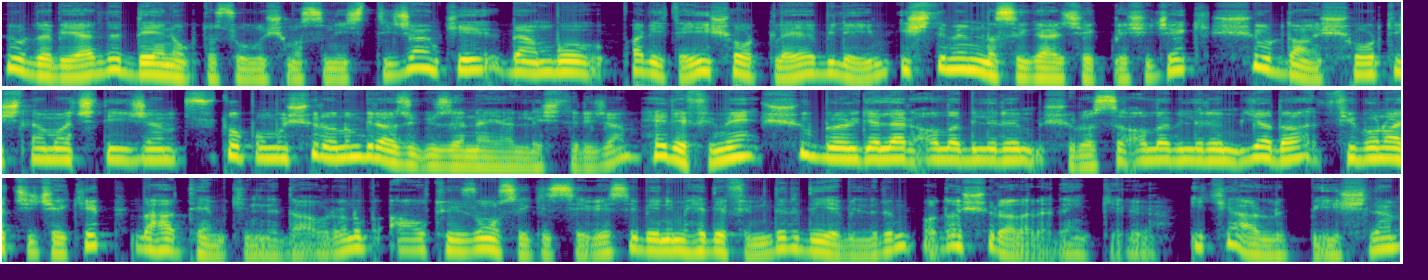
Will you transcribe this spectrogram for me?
Şurada bir yerde D noktası oluşmasını isteyeceğim ki ben bu pariteyi shortlayabileyim. İşlemim nasıl gerçekleşecek? Şuradan short işlem aç diyeceğim. Stopumu şuranın birazcık üzerine yerleştireceğim. Hedefimi şu bölgeler alabilirim, şurası alabilirim ya da Fibonacci çekip daha temkinli davranıp 618 18 seviyesi benim hedefimdir diyebilirim. O da şuralara denk geliyor. 2 arlık bir işlem.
